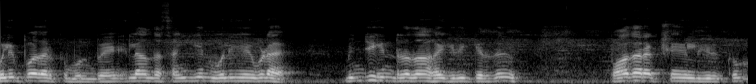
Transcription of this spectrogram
ஒலிப்பதற்கு முன்பே இல்லை அந்த சங்கின் ஒலியை விட மிஞ்சுகின்றதாக இருக்கிறது. பாதரட்சையில் இருக்கும்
